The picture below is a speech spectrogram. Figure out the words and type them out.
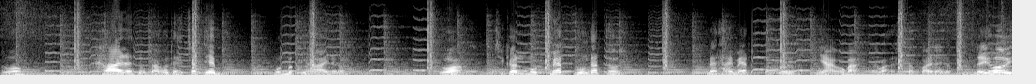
Đúng không? Hai là chúng ta có thể chạy thêm một bước thứ hai nữa. Đúng không chỉ cần một mét vuông đất thôi. Mét, hai mét ở cơ nhà của bạn, các bạn sẽ tập bài này được. Lấy hơi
